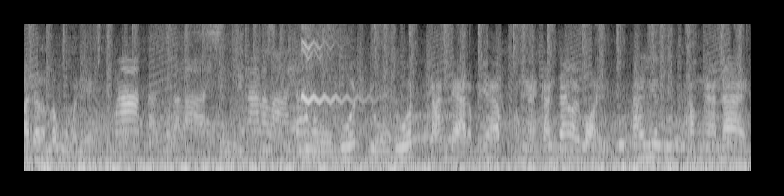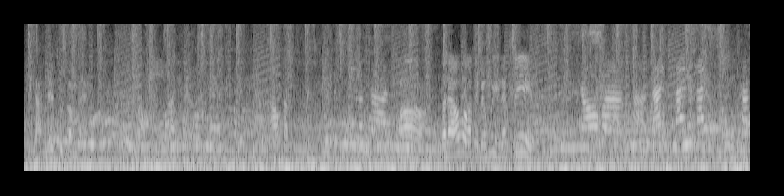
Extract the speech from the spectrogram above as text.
วานจะระอุกวันนี้ มากค่ะตัวละลายหน้าละลายอะอยู่บูธอยู่บูธกลางแดดแบบนี้ครับทำงานกลางแจ้งบ่อยๆถ้าให้เลือกชุดทำงานได้ อยากเลือกชุดแบบไหนเอาแบบที่เป็นที่ละกันอ่าแสดงว่าปกติเป็นผู้หญิงแท็กซี่ชอบบ้างค่ะ ได้ได้ได้ทั้ง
